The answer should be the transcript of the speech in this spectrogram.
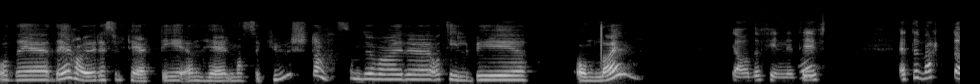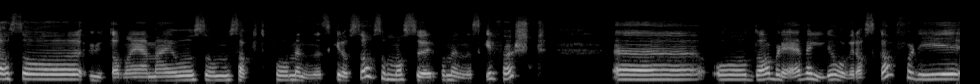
Og det, det, har jo resultert i en hel masse kurs da, som du har eh, å tilby online. Ja, definitivt. Etter hvert da så utdanna jeg meg jo som sagt på mennesker også, som massør på mennesker først. Eh, og da ble jeg veldig overraska, fordi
